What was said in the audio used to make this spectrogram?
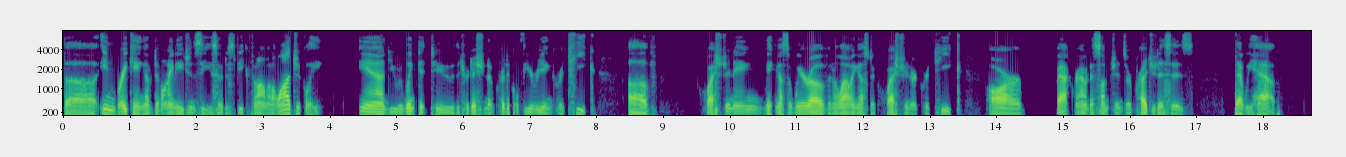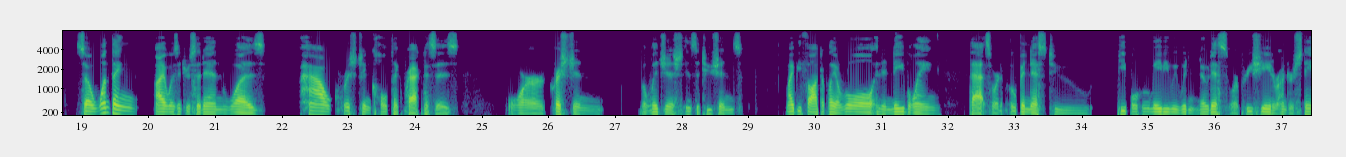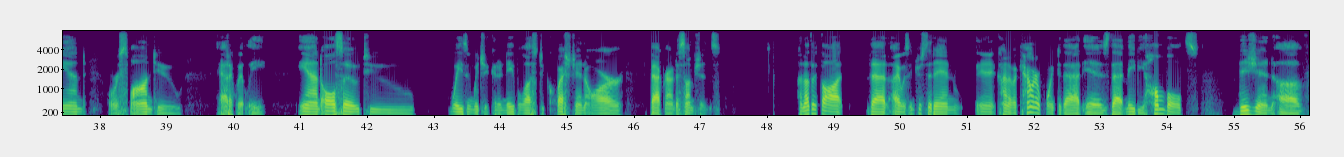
the inbreaking of divine agency, so to speak, phenomenologically. And you linked it to the tradition of critical theory and critique of questioning, making us aware of, and allowing us to question or critique our background assumptions or prejudices that we have. So, one thing I was interested in was how Christian cultic practices or Christian religious institutions might be thought to play a role in enabling that sort of openness to people who maybe we wouldn't notice or appreciate or understand or respond to adequately, and also to ways in which it could enable us to question our background assumptions. Another thought that I was interested in, in kind of a counterpoint to that, is that maybe Humboldt's vision of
